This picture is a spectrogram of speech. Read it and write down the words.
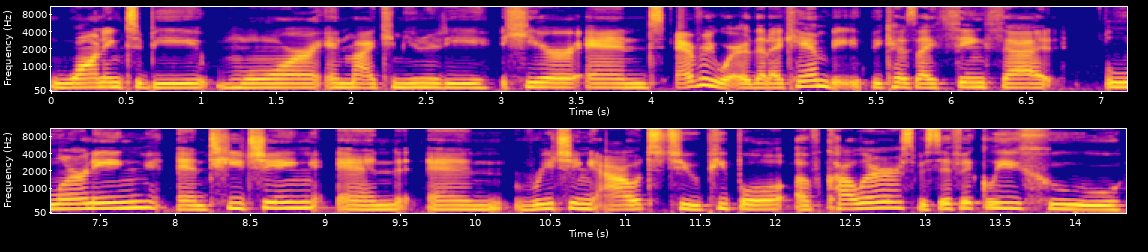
wanting to be more in my community here and everywhere that I can be because I think that learning and teaching and and reaching out to people of color specifically who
